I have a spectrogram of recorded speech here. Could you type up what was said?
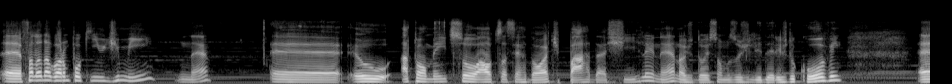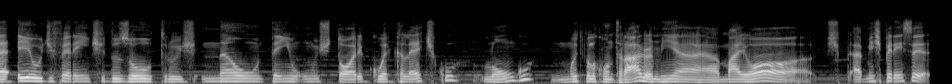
é, falando agora um pouquinho de mim, né? É, eu atualmente sou alto sacerdote, par da Shirley, né? Nós dois somos os líderes do Coven. É, eu, diferente dos outros, não tenho um histórico eclético longo, muito pelo contrário, a minha maior, a minha experiência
